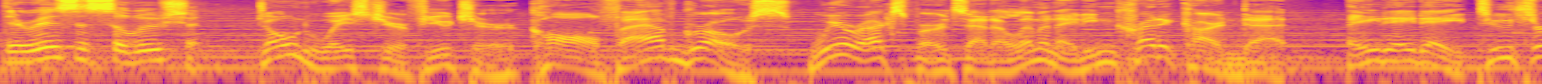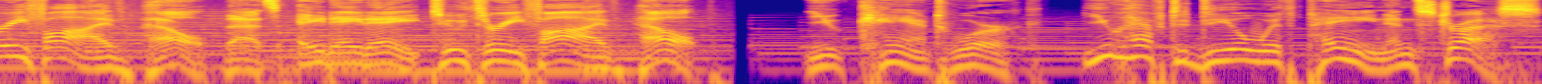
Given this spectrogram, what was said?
There is a solution. Don't waste your future. Call Thav Gross. We're experts at eliminating credit card debt. 888 235 HELP. That's 888 235 HELP. You can't work. You have to deal with pain and stress.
